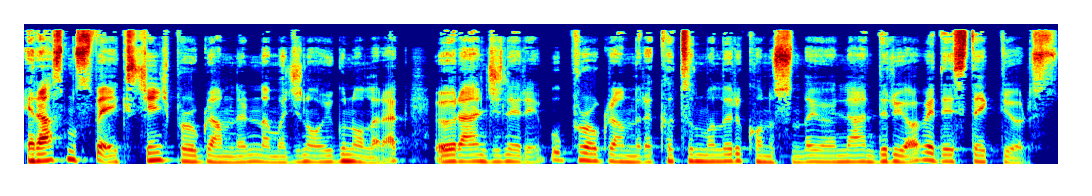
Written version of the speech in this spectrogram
Erasmus ve Exchange programlarının amacına uygun olarak öğrencileri bu programlara katılmaları konusunda yönlendiriyor ve destekliyoruz.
